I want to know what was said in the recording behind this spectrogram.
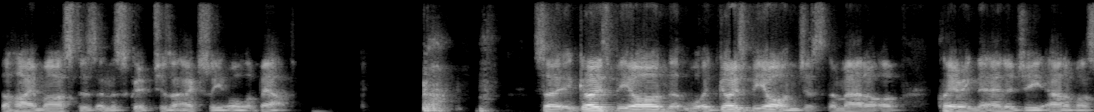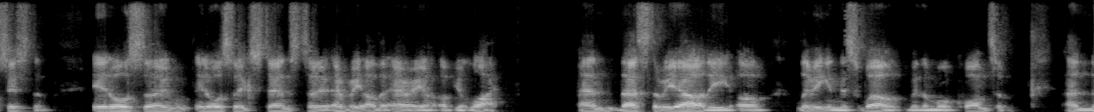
the higher masters and the scriptures are actually all about. so it goes beyond it goes beyond just the matter of clearing the energy out of our system. It also it also extends to every other area of your life. And that's the reality of living in this world with a more quantum and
